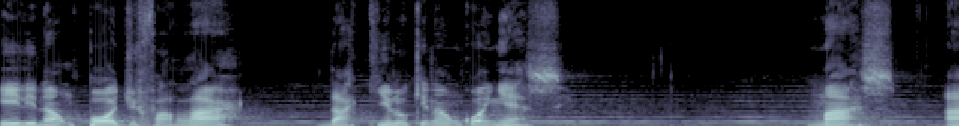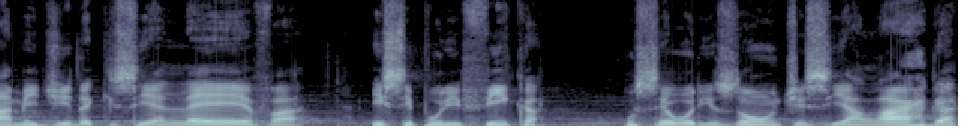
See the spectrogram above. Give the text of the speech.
Ele não pode falar daquilo que não conhece. Mas, à medida que se eleva e se purifica, o seu horizonte se alarga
